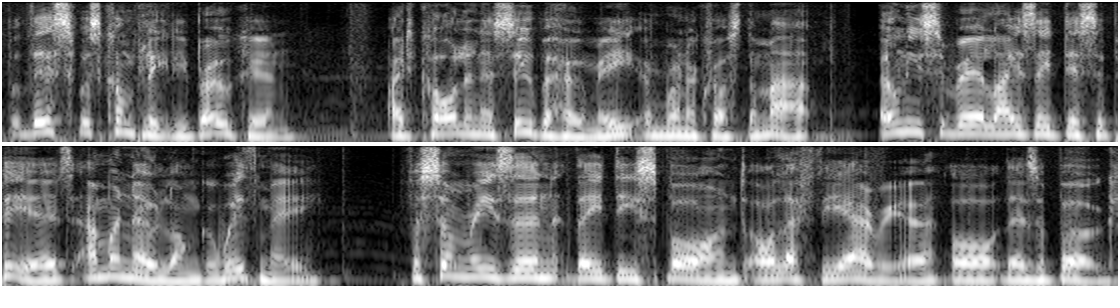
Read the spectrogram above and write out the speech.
but this was completely broken. I'd call in a super homie and run across the map, only to realise they'd disappeared and were no longer with me. For some reason, they despawned or left the area, or there's a bug.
